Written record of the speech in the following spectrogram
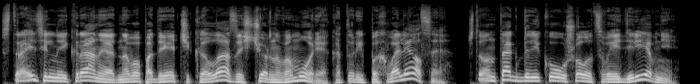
Строительные краны одного подрядчика Лаза с Черного моря, который похвалялся, что он так далеко ушел от своей деревни,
